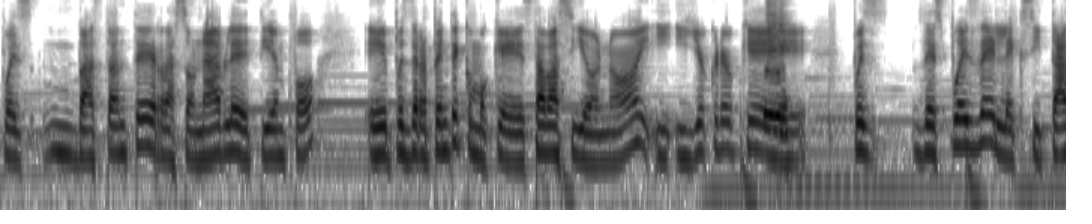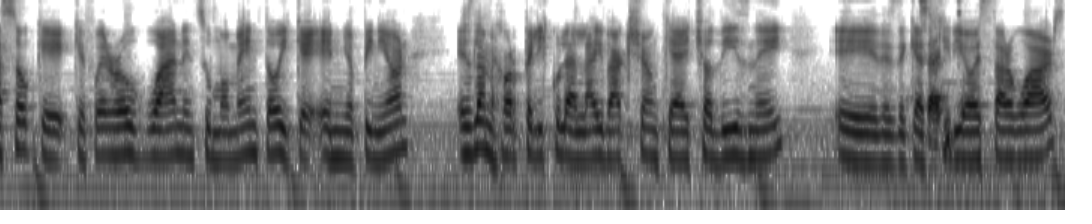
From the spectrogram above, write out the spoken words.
pues bastante razonable de tiempo, eh, pues de repente como que está vacío, ¿no? Y, y yo creo que pues después del exitazo que, fue Rogue One en su momento y que en mi opinión es la mejor película live action que ha hecho Disney eh, desde que adquirió Star Wars.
